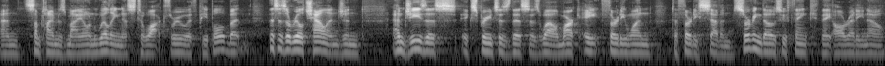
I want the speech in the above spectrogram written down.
and sometimes my own willingness to walk through with people. But this is a real challenge, and, and Jesus experiences this as well. Mark 8 31 to 37, serving those who think they already know.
